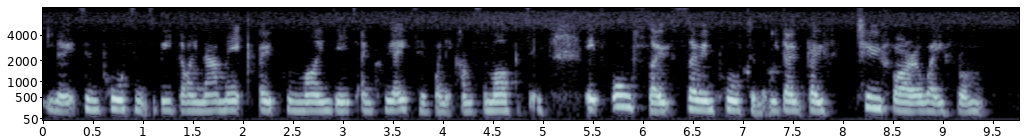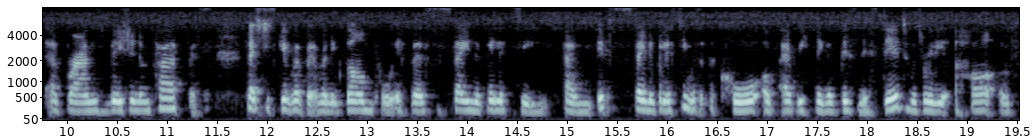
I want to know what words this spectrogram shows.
you know it's important to be dynamic open-minded and creative when it comes to marketing it's also so important that we don't go too far away from a brand's vision and purpose let's just give a bit of an example if the sustainability um, if sustainability was at the core of everything a business did was really at the heart of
